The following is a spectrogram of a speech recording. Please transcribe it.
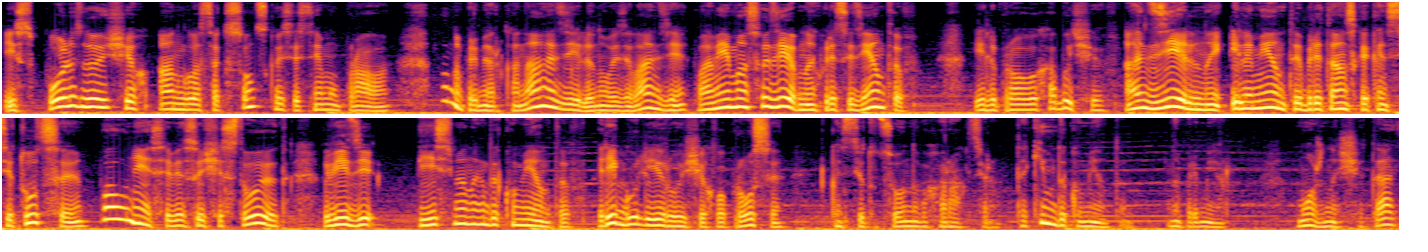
использующих англосаксонскую систему права. Ну, например, в Канаде или Новой Зеландии. Помимо судебных прецедентов, или правовых обычаев. Отдельные элементы британской конституции вполне себе существуют в виде письменных документов, регулирующих вопросы конституционного характера. Таким документом, например, можно считать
